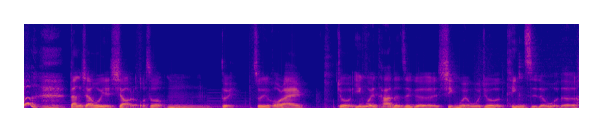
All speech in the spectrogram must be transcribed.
当下我也笑了。我说，嗯，对。所以后来就因为他的这个行为，我就停止了我的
